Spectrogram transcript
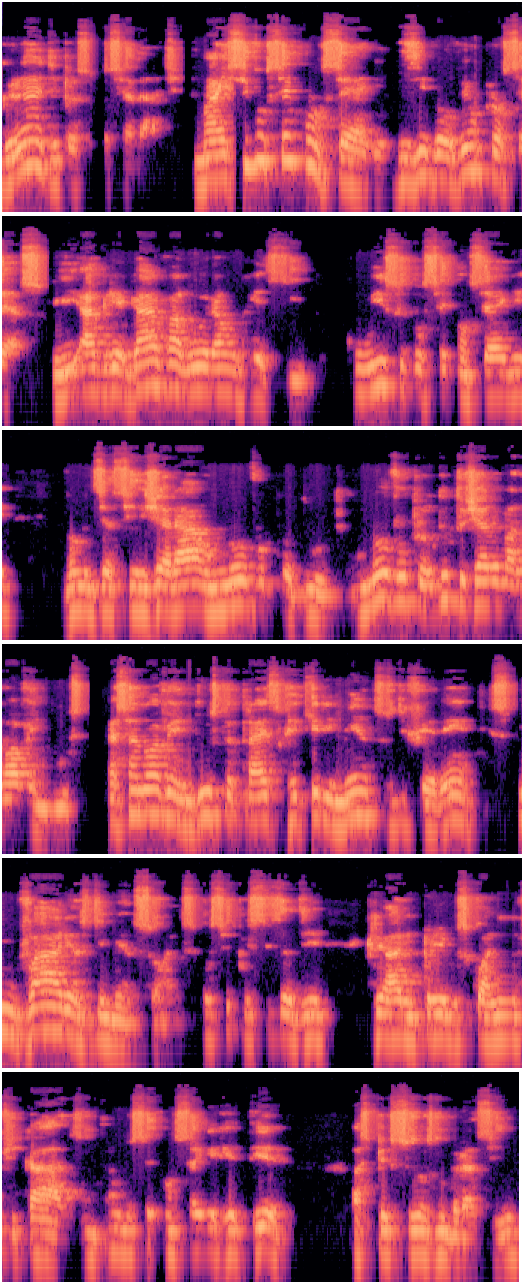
grandes para a sociedade. Mas se você consegue desenvolver um processo e agregar valor a um resíduo, com isso você consegue, vamos dizer assim, gerar um novo produto. Um novo produto gera uma nova indústria. Essa nova indústria traz requerimentos diferentes em várias dimensões. Você precisa de criar empregos qualificados, então você consegue reter as pessoas no Brasil.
